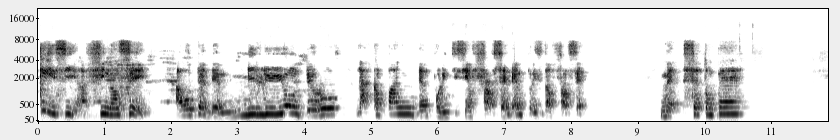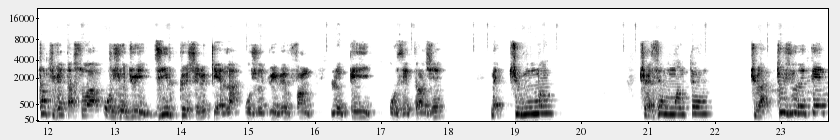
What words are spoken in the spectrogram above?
qui ici a financé à hauteur de millions d'euros la campagne d'un politicien français, d'un président français. Mais c'est ton père. Quand tu viens t'asseoir aujourd'hui, dire que celui qui est là aujourd'hui veut vendre le pays aux étrangers, mais tu mens. Tu es un menteur. Tu l'as toujours été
